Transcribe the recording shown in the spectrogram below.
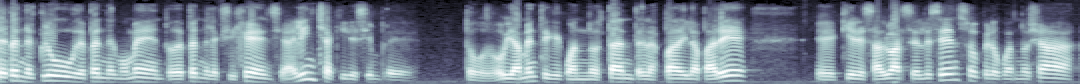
Depende del club, depende del momento, depende de la exigencia. El hincha quiere siempre todo. Obviamente que cuando está entre la espada y la pared eh, quiere salvarse el descenso, pero cuando ya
